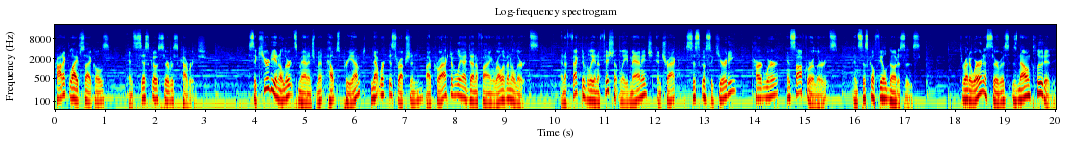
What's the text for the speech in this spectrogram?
product life cycles, and Cisco service coverage. Security and alerts management helps preempt network disruption by proactively identifying relevant alerts and effectively and efficiently manage and track Cisco security, hardware, and software alerts and Cisco field notices. Threat Awareness Service is now included,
